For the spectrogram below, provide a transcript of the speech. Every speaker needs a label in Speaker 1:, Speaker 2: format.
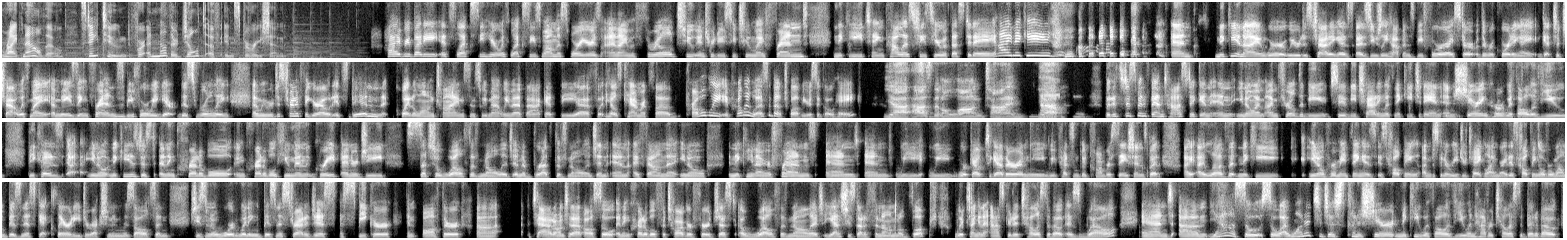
Speaker 1: Right now, though, stay tuned for another jolt of inspiration.
Speaker 2: Hi, everybody. It's Lexi here with Lexi's Wellness Warriors, and I'm thrilled to introduce you to my friend, Nikki Chang Palace. She's here with us today. Hi, Nikki. and Nikki and I were we were just chatting as as usually happens before I start the recording. I get to chat with my amazing friends before we get this rolling, and we were just trying to figure out. It's been quite a long time since we met. We met back at the uh, Foothills Camera Club. Probably it probably was about twelve years ago. Hey.
Speaker 3: Yeah, it has been a long time. Yeah.
Speaker 2: yeah. But it's just been fantastic. And and you know, I'm I'm thrilled to be to be chatting with Nikki today and, and sharing her with all of you because uh, you know, Nikki is just an incredible, incredible human, great energy, such a wealth of knowledge and a breadth of knowledge. And and i found that you know nikki and i are friends and and we we work out together and we we've had some good conversations. But i i love that nikki you know her main thing is is helping i'm just going to read your tagline right? Is helping overwhelmed business get clarity direction and results. And she's an award-winning business strategist a speaker an author uh, to add on to that, also an incredible photographer, just a wealth of knowledge. Yes, she's got a phenomenal book, which I'm going to ask her to tell us about as well. And um, yeah, so so I wanted to just kind of share Nikki with all of you and have her tell us a bit about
